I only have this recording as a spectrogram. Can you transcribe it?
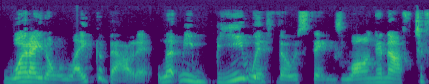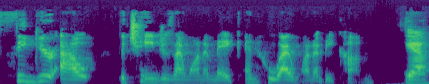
what I don't like about it. Let me be with those things long enough to figure out the changes I want to make and who I want to become. Yeah.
